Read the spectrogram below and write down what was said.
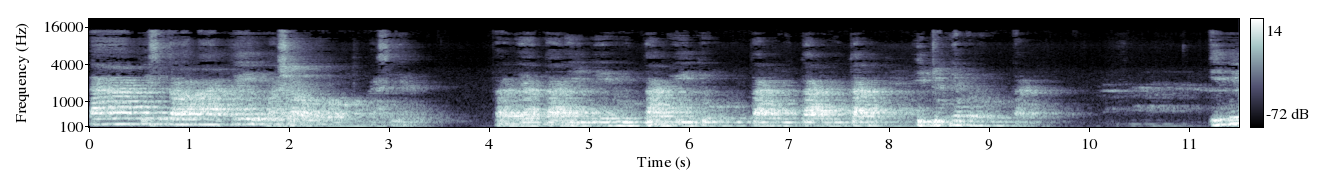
Tapi setelah mati, masya Allah, kasihan. Ternyata ini hutang itu hutang hutang hutang hidupnya penuh hutang. Ini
